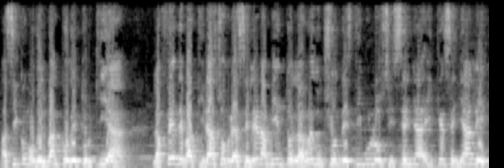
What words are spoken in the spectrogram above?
así como del Banco de Turquía. La Fed debatirá sobre aceleramiento en la reducción de estímulos y, seña, y que señale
